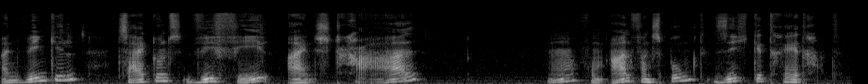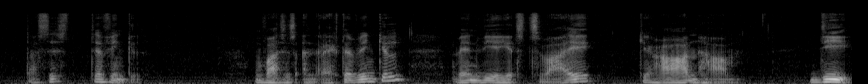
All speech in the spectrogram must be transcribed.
Ein Winkel zeigt uns, wie viel ein Strahl vom Anfangspunkt sich gedreht hat. Das ist der Winkel. Und was ist ein rechter Winkel? Wenn wir jetzt zwei Geraden haben, die,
